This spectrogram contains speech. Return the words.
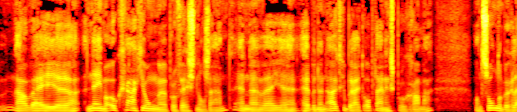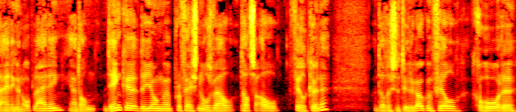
nou, wij uh, nemen ook graag jonge professionals aan. En uh, wij hebben een uitgebreid opleidingsprogramma. Want zonder begeleiding en opleiding, ja, dan denken de jonge professionals wel dat ze al veel kunnen. Dat is natuurlijk ook een veel gehoorde.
